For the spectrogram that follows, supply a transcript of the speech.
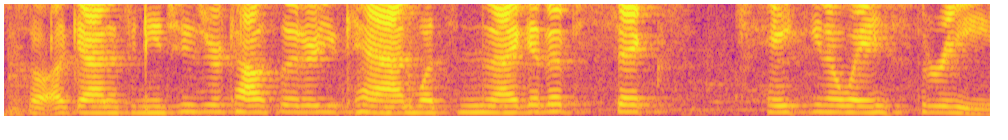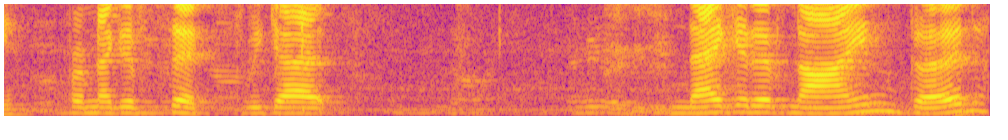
So again, if you need to use your calculator, you can. What's negative 6 taking away 3 from negative 6? We get negative 9. Good.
